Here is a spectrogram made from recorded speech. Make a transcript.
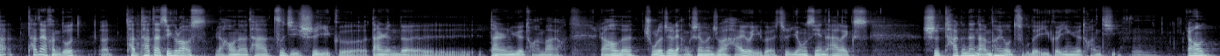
他他在很多呃，他他在 Rós，然后呢，他自己是一个单人的单人乐团吧。然后呢，除了这两个身份之外，还有一个是 y o n C and Alex，是她跟她男朋友组的一个音乐团体。嗯，然后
